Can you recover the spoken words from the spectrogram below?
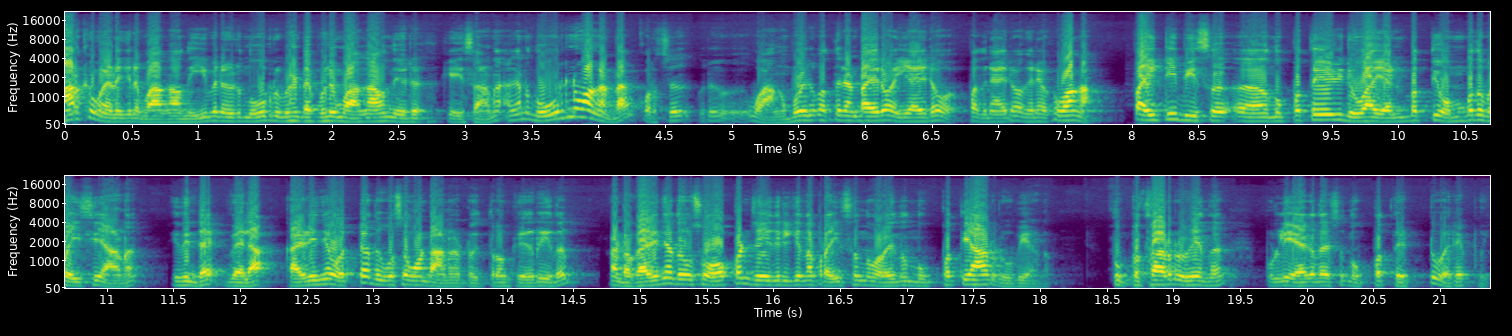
ആർക്കും വേണമെങ്കിലും വാങ്ങാവുന്ന ഈവൻ ഒരു നൂറ് രൂപയുടെ പോലും വാങ്ങാവുന്ന ഒരു കേസാണ് അങ്ങനെ നൂറിന് വാങ്ങണ്ട കുറച്ച് ഒരു വാങ്ങുമ്പോൾ ഒരു പത്ത് രണ്ടായിരം അയ്യായിരോ പതിനായിരോ അങ്ങനെയൊക്കെ വാങ്ങാം. ഐ ടി ബീസ് മുപ്പത്തേഴ് രൂപ എൺപത്തി ഒമ്പത് പൈസയാണ് ഇതിന്റെ വില. കഴിഞ്ഞ ഒറ്റ ദിവസം കൊണ്ടാണ് കേട്ടോ ഇത്രയും കയറിയത്. കണ്ടോ കഴിഞ്ഞ ദിവസം ഓപ്പൺ ചെയ്തിരിക്കുന്ന പ്രൈസ് എന്ന് പറയുന്നത് മുപ്പത്തിയാറ് രൂപയാണ്. മുപ്പത്താറ് രൂപയിൽ നിന്ന് പുള്ളി ഏകദേശം മുപ്പത്തെട്ട് വരെ പോയി.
